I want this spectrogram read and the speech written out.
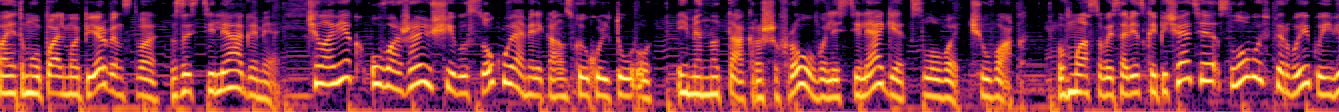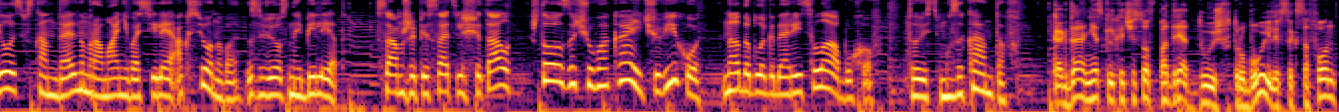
поэтому пальма первенства за стилягами. Человек, уважающий высокую американскую культуру. Именно так расшифровывали стиляги слово «чувак». В массовой советской печати слово впервые появилось в скандальном романе Василия Аксенова «Звездный билет». Сам же писатель считал, что за чувака и чувиху надо благодарить лабухов, то есть музыкантов. Когда несколько часов подряд дуешь в трубу или в саксофон,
